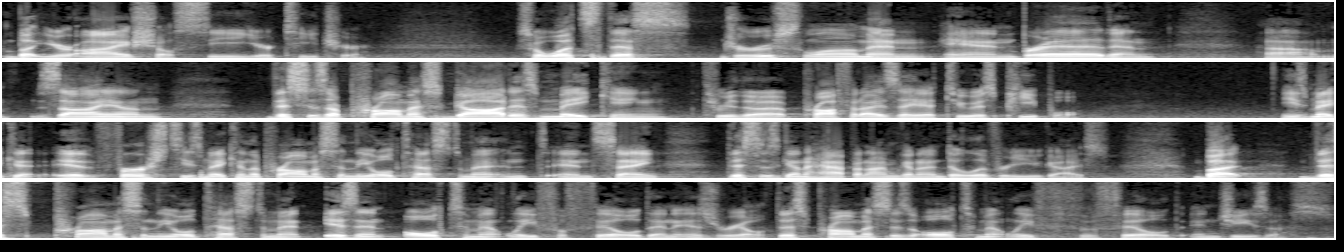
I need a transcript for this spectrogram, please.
but your eye shall see your teacher. So, what's this Jerusalem and, and bread and um, Zion? This is a promise God is making through the prophet Isaiah to his people. He's making first he's making the promise in the Old Testament and, and saying, This is going to happen, I'm going to deliver you guys. But this promise in the Old Testament isn't ultimately fulfilled in Israel. This promise is ultimately fulfilled in Jesus.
